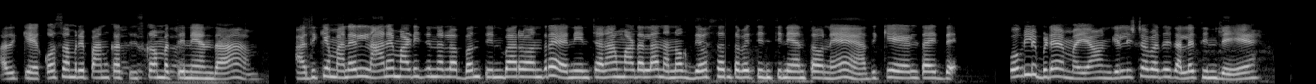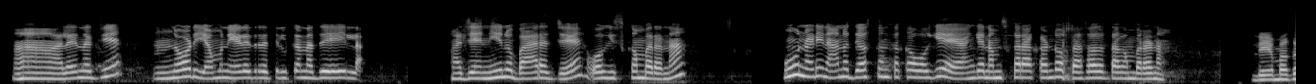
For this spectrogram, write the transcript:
ಅದಕ್ಕೆ ಕೋಸಂಬರಿ ಪಾನ್ಕ ತಿಸ್ಕೊಂಬತ್ತೀನಿ ಅಂದ. ಅದಕ್ಕೆ ಮನೇಲಿ ನಾನೇ ಮಾಡಿದ್ದೀನಲ್ಲ, ಬಂದು ತಿನ್ಬಾರು ಅಂದ್ರೆ ನೀನು ಚೆನ್ನಾಗಿ ಮಾಡಲ್ಲ ನನಗೆ ದೇವಸ್ಥಾನ ತವೇ ತಿಂತೀನಿ ಅಂತವನೇ, ಅದಕ್ಕೆ ಹೇಳ್ತಾ ಇದ್ದೆ. ಹೋಗ್ಲಿ ಬಿಡೆ ಅಮ್ಮಯ್ಯ, ಅವ್ನಿಗೆ ಎಲ್ಲಿ ಇಷ್ಟ ಬರ್ತೈತೆ ಅಲ್ಲೇ ತಿನ್ಲಿ. ಹಾಂ ಅಲ್ಲೇನಜ್ಜಿ ನೋಡಿ, ಅಮ್ಮನ ಹೇಳಿದ್ರೆ ತಿಳ್ಕೊಳೋದೇ ಇಲ್ಲ. ಅಜಯ್ ನೀನು ಬಾರಜ್ಜೆ ಹೋಗಿ ಇಸ್ಕೊಂಬರೋಣ. ಹ್ಞೂ, ನಡಿ, ನಾನು ದೇವಸ್ಥಾನ ತಕ ಹೋಗಿ ಹಂಗೆ ನಮಸ್ಕಾರ ಹಾಕೊಂಡು ಪ್ರಸಾದ ತಗೊಂಬರೋಣ. ಲೇ ಮಗ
